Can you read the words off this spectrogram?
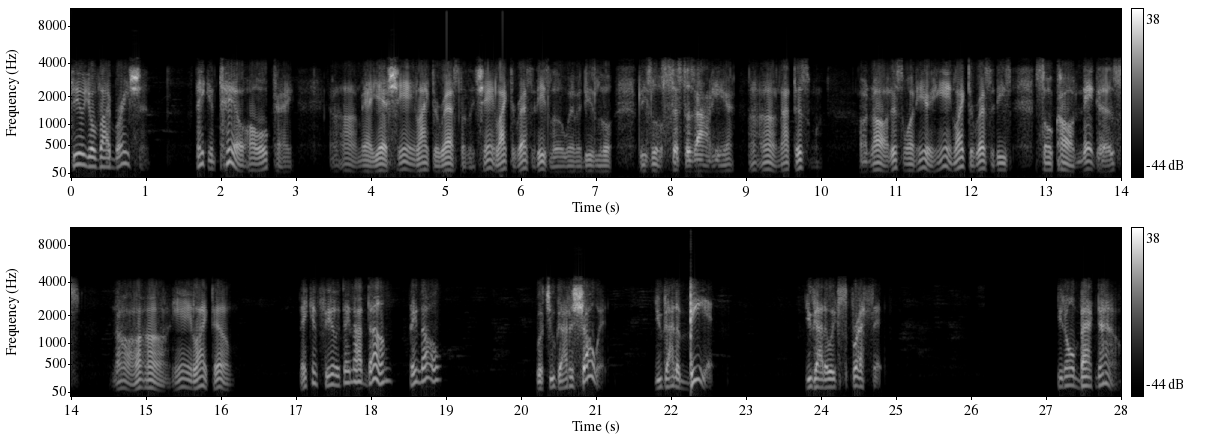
feel your vibration. They can tell, oh, okay. Uh man, yeah, she ain't like the rest of them. She ain't like the rest of these little women, these little these little sisters out here. Uh uh-uh, uh, not this one. Oh no, this one here, he ain't like the rest of these so-called niggas. No, uh-uh, he ain't like them. They can feel it. They're not dumb. They know. But you got to show it. You got to be it. You got to express it. You don't back down.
